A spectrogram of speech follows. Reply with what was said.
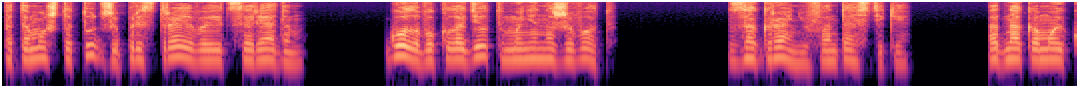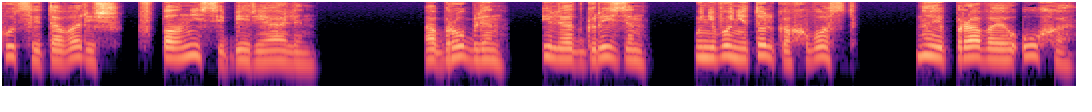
потому что тут же пристраивается рядом. Голову кладет мне на живот. За гранью фантастики. Однако мой куцый товарищ вполне себе реален. Обрублен или отгрызен, у него не только хвост, но и правое ухо,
